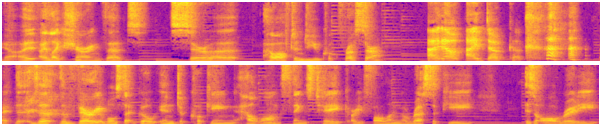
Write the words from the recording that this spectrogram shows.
Yeah, I, I like sharing that Sarah how often do you cook for us, Sarah? I don't I don't cook. right. the, the the variables that go into cooking, how long things take, are you following a recipe? is already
